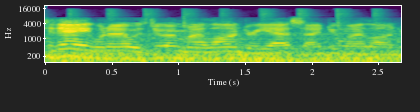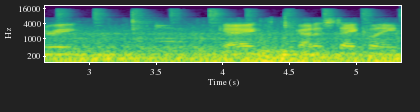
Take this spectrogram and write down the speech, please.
Today, when I was doing my laundry, yes, I do my laundry. Okay, gotta stay clean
